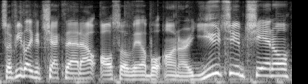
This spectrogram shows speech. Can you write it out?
So if you'd like to check that out, also available on our YouTube channel.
